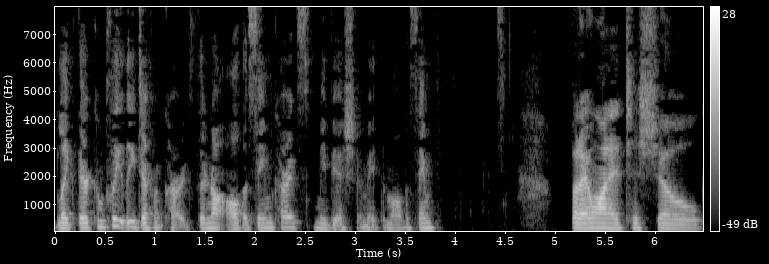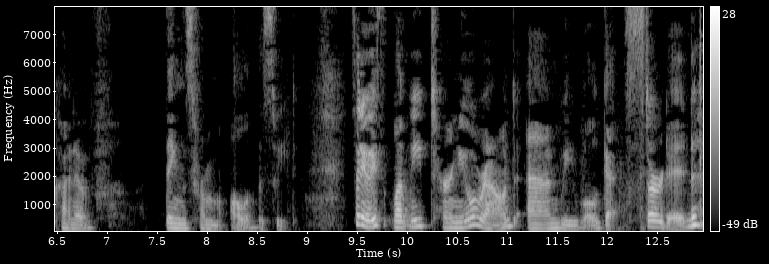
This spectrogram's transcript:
like, they're completely different cards. They're not all the same cards. Maybe I should have made them all the same. But I wanted to show kind of things from all of the suite. So anyways, let me turn you around and we will get started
